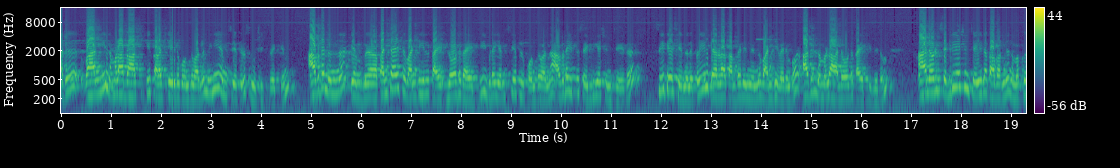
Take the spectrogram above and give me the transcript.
അത് വാങ്ങി നമ്മൾ ആ പ്ലാസ്റ്റിക് കളക്ട് ചെയ്ത് കൊണ്ടുവന്ന് മിനി എം സി എഫിൽ സൂക്ഷിച്ചു വെക്കും. അവിടെ നിന്ന് പഞ്ചായത്ത് വണ്ടിയിൽ ലോഡ് കയറ്റി ഇവിടെ എം സി എഫിൽ കൊണ്ടുവന്ന് അവിടെ ഇട്ട് സെഗ്രിഗേഷൻ ചെയ്ത് സി കെ സിയിൽ നിന്ന് ക്ലീൻ കേരള കമ്പനിയിൽ നിന്ന് വണ്ടി വരുമ്പോൾ അതിൽ നമ്മൾ ആ ലോഡ് കയറ്റി വിടും. ആ ലോഡിൽ സെഗ്രിഗേഷൻ ചെയ്ത കവറിന് നമുക്ക്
